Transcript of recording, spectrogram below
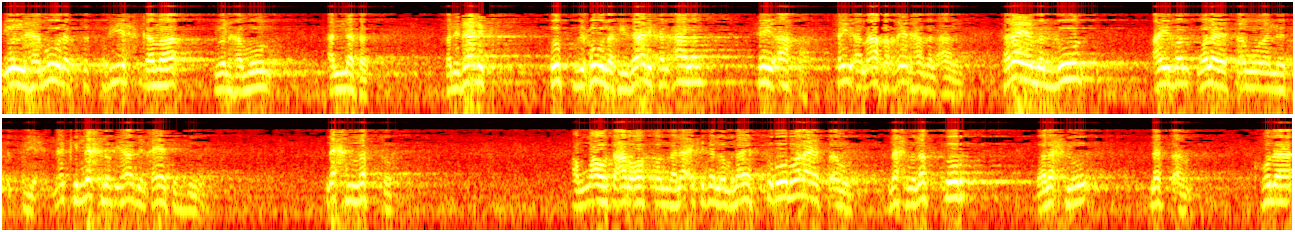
يلهمون التسبيح كما يلهمون النفس. فلذلك يصبحون في ذلك العالم شيء آخر شيئا آخر غير هذا العالم. فلا يملون أيضا ولا يسأمون من التسبيح. لكن نحن في هذه الحياة الدنيا نحن نستر الله تعالى وصف الملائكة بأنهم لا يسترون ولا يسأمون نحن نستر ونحن نسأم هنا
